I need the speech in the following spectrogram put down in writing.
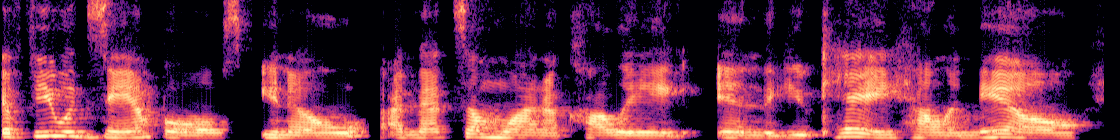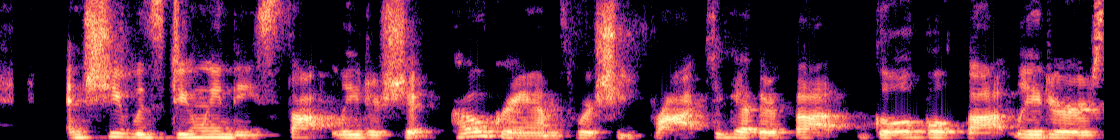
A few examples you know i met someone a colleague in the uk helen nail and she was doing these thought leadership programs where she brought together thought global thought leaders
